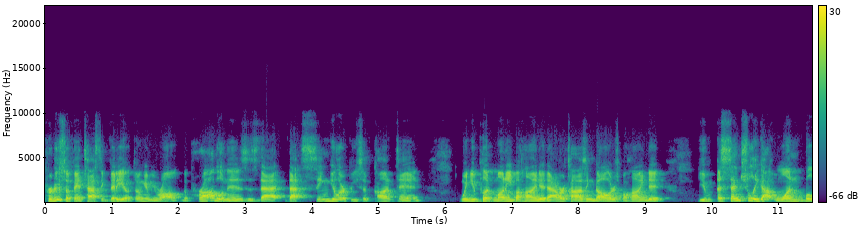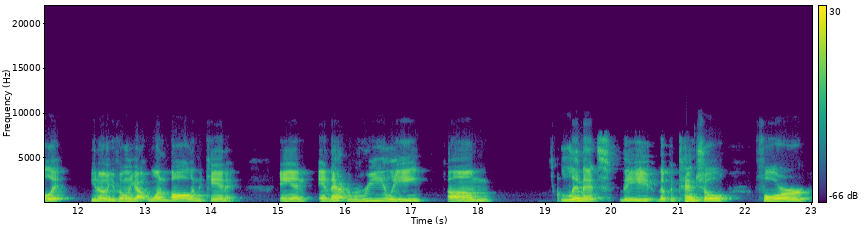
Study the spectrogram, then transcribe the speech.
produce a fantastic video. Don't get me wrong. The problem is, is that that singular piece of content, when you put money behind it, advertising dollars behind it, you've essentially got one bullet. You know, you've only got one ball in the cannon, and and that really um, limits the the potential for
